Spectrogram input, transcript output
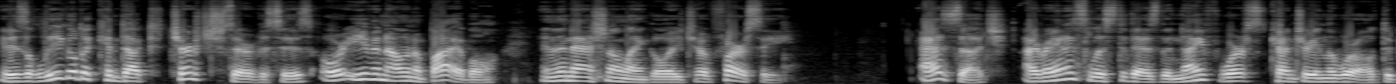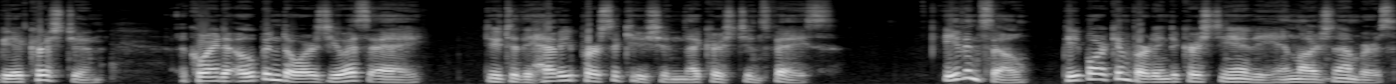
it is illegal to conduct church services or even own a Bible in the national language of Farsi. As such, Iran is listed as the ninth worst country in the world to be a Christian, according to Open Doors USA, due to the heavy persecution that Christians face. Even so, people are converting to Christianity in large numbers.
